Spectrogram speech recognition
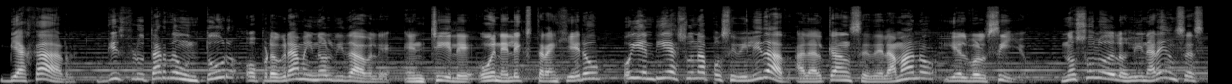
Viajar, disfrutar de un tour o programa inolvidable en Chile o en el extranjero, hoy en día es una posibilidad al alcance de la mano y el bolsillo, no solo de los linarenses,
